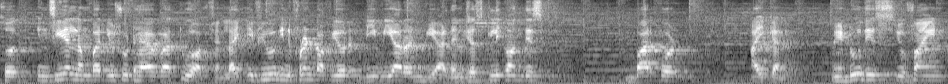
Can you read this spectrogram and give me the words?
So in serial number you should have uh, two option like if you in front of your DVR or NVR then just click on this barcode icon. When you do this you find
